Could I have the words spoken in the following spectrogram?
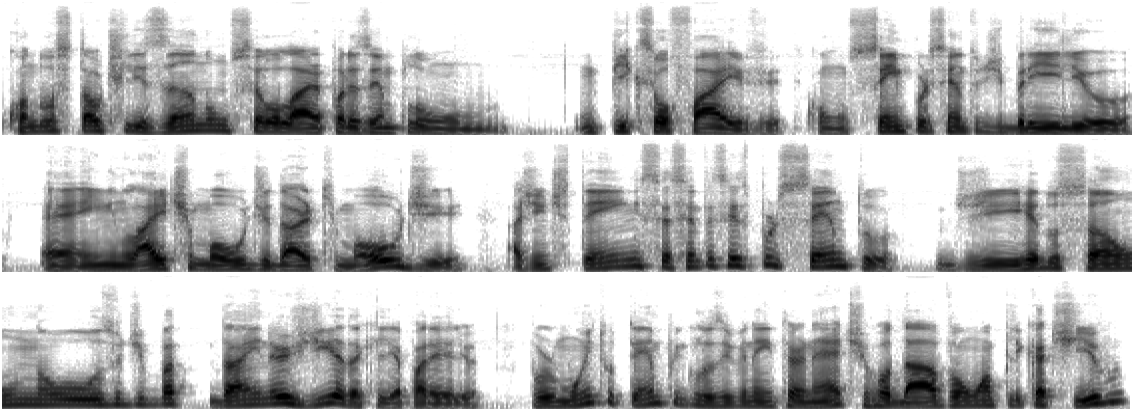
quando você está utilizando um celular, por exemplo, um, um Pixel 5 com 100% de brilho é, em Light Mode e Dark Mode, a gente tem 66% de redução no uso de, da energia daquele aparelho. Por muito tempo, inclusive na internet, rodava um aplicativo.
